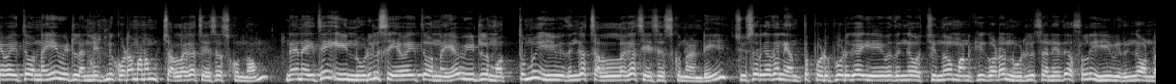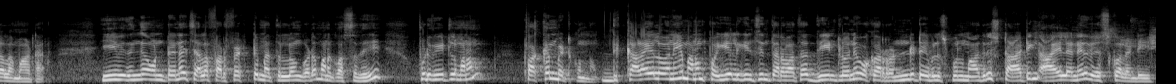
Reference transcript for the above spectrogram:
ఏవైతే ఉన్నాయో వీటిలన్నింటినీ కూడా మనం చల్లగా చేసేసుకుందాం. నేనైతే ఈ నూడిల్స్ ఏవైతే ఉన్నాయో వీటిని మొత్తం ఈ విధంగా చల్లగా చేసేసుకున్నాను అండి. చూసారు కదా ఎంత పొడి పొడిగా ఏ విధంగా వచ్చిందో మనకి కూడా నూడిల్స్ అనేది అసలు ఈ విధంగా ఉండాలన్నమాట. ఈ విధంగా ఉంటేనే చాలా పర్ఫెక్ట్ మెథడ్లో కూడా మనకు వస్తుంది. ఇప్పుడు వీటిలో మనం పక్కన పెట్టుకుందాం. ది- కడాయిలోని మనం పొయ్యి వెలిగించిన తర్వాత దీంట్లోనే ఒక రెండు టేబుల్ స్పూన్ మాదిరి స్టార్టింగ్ ఆయిల్ అనేది వేసుకోవాలండి.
